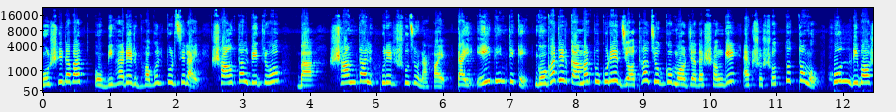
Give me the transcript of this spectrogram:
মুর্শিদাবাদ ও বিহারের ভগলপুর জেলায় সাঁওতাল বিদ্রোহ বা সান্তাল হুরের সূচনা হয়। তাই এই দিনটিকে গোঘাটের কামারপুকুরে যথাযোগ্য মর্যাদার সঙ্গে একশো সত্তরতম হুল দিবস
